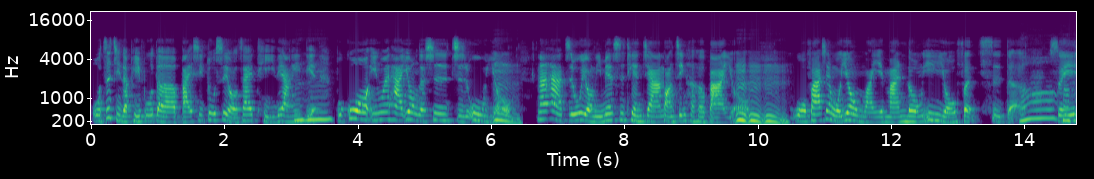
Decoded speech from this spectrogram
我自己的皮肤的白皙度是有再提亮一点。嗯、不过因为它用的是植物油。嗯那它的植物油里面是添加黄金荷荷巴油，嗯嗯嗯，我发现我用完也蛮容易有粉刺的，哦、所以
